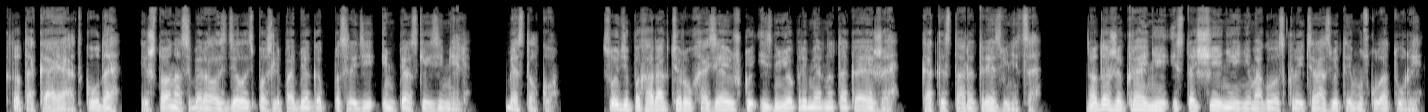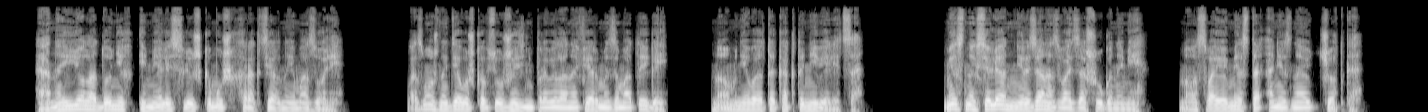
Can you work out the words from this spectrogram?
Кто такая, откуда и что она собиралась делать после побега посреди имперских земель? Без толку. Судя по характеру, хозяюшка из нее примерно такая же, как и старая трезвенница. Но даже крайнее истощение не могло скрыть развитой мускулатуры, а на ее ладонях имелись слишком уж характерные мозоли. Возможно, девушка всю жизнь провела на ферме за мотыгой, но мне в это как-то не верится. Местных селян нельзя назвать зашуганными, но свое место они знают четко.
